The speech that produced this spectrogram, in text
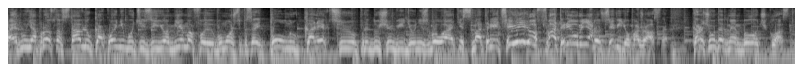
Поэтому я просто вставлю какой-нибудь из ее мемов, и вы можете посмотреть полную коллекцию в предыдущем видео. Не забывайте смотреть все видео, смотри у меня тут все видео, пожалуйста. Короче, вот этот мем был очень классный.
